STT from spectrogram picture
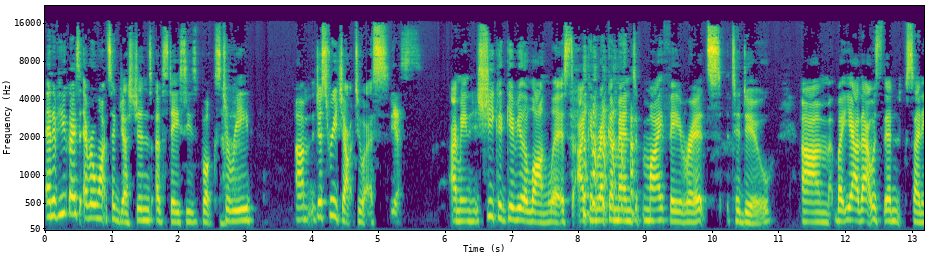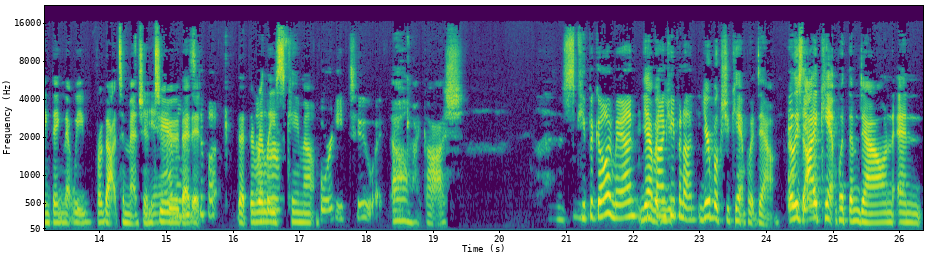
And if you guys ever want suggestions of Stacy's books to read, um, just reach out to us. yes. I mean, she could give you a long list. I can recommend my favorites to do. Um, but yeah, that was an exciting thing that we forgot to mention Yeah, too. That it that the Number release came out. 42. Oh my gosh! Just keep it going, man. Yeah, keep but on you- keeping on. Your books you can't put down. Thank at least you. I can't put them down. And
